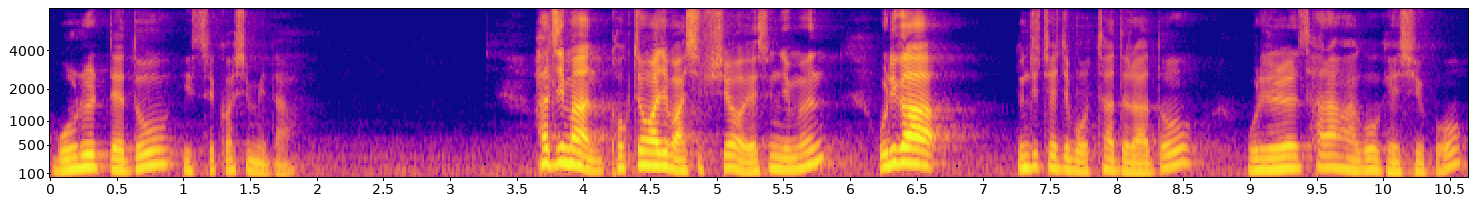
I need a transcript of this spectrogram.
모를 때도 있을 것입니다. 하지만 걱정하지 마십시오. 예수님은 우리가 눈치채지 못하더라도 우리를 사랑하고 계시고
